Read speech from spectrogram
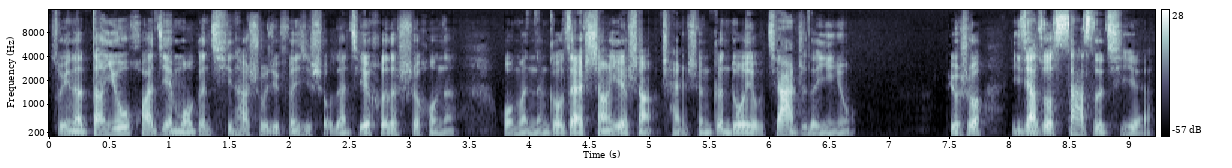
所以呢，当优化建模跟其他数据分析手段结合的时候呢，我们能够在商业上产生更多有价值的应用。比如说，一家做 SaaS 的企业，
